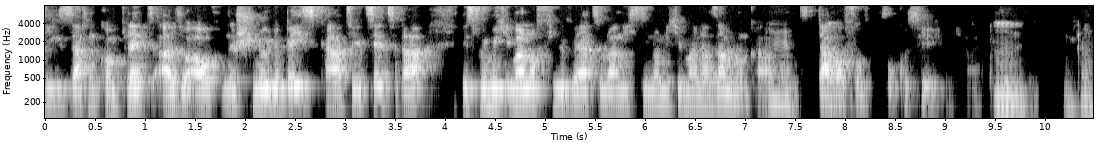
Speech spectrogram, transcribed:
die Sachen komplett, also auch eine schnöde Basekarte etc. ist für mich immer noch viel wert, solange ich sie noch nicht in meiner Sammlung habe. Mhm. Und darauf fokussiere ich mich halt. Mhm. Okay.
